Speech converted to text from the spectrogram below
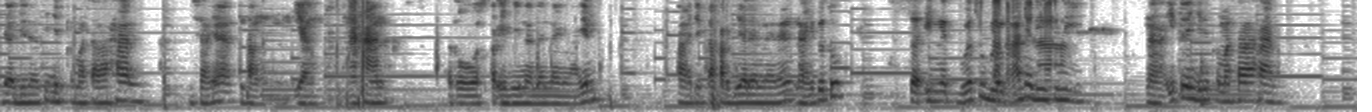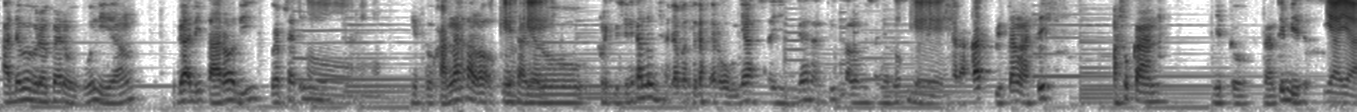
jadi nanti jadi permasalahan misalnya tentang yang penahan terus perizinan dan lain-lain ah, cipta kerja dan lain-lain nah itu tuh seingat gue tuh belum ada di kerja. sini nah itu yang jadi permasalahan ada beberapa RUU yang nggak ditaruh di website ini Oh. gitu karena kalau Oke, misalnya oke. lu klik di sini kan lu bisa dapat draft RUU-nya sehingga nanti kalau misalnya lu sebagai masyarakat bisa ngasih masukan gitu nanti bisa Iya, iya.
